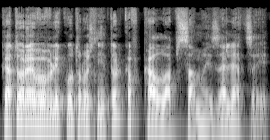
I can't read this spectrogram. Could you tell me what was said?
которые вовлекут Русь не только в коллапс самоизоляции,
